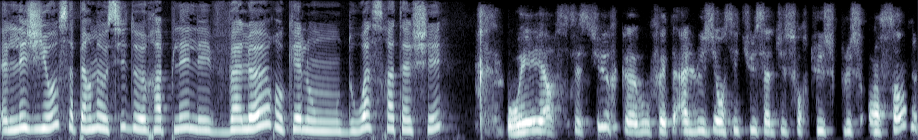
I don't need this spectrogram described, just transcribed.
les JO, ça permet aussi de rappeler les valeurs auxquelles on doit se rattacher oui, alors c'est sûr que vous faites allusion situs, altus, fortus, plus ensemble.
